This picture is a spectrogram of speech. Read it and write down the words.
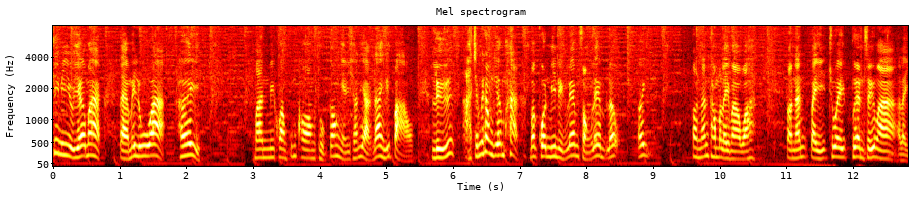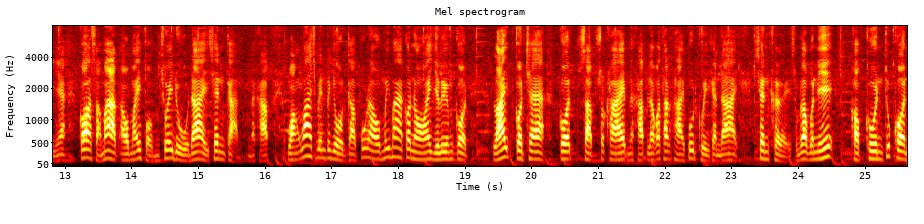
ที่มีอยู่เยอะมาก แต่ไม่รู้ว่าเฮ้ยมันมีความคุ้มครองถูกต้องอย่างที่ฉันอยากได้หรือเปล่า หรืออาจจะไม่ต้องเยอะมาก บางคนมีหนึ่งเล่มสองเล่มแล้ว เอ้ย ตอนนั้นทำอะไรมาวะ ตอนนั้นไปช่วยเพื่อนซื้อมาอะไรเงี้ย ก็สามารถเอามาให้ผมช่วยดูได้เช่นกันนะครับ หวังว่าจะเป็นประโยชน์กับพวกเราไม่มากก็น้อย อย่าลืมกดไลค์ กดแชร์ กด Subscribe นะครับ แล้วก็ทักทายพูดคุยกันได้ เช่นเคยสำหรับวันนี้ขอบคุณทุกคน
